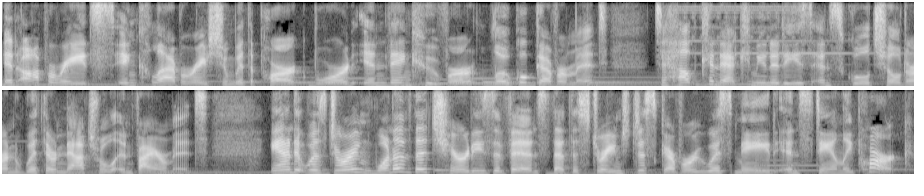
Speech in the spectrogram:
It operates in collaboration with the park board in Vancouver, local government, to help connect communities and school children with their natural environment. And it was during one of the charity's events that the strange discovery was made in Stanley Park.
